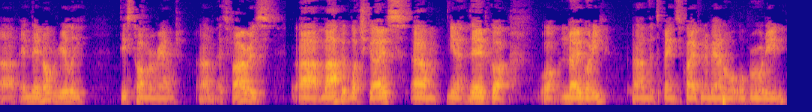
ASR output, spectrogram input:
Uh, and they're not really this time around. Um, as far as, uh, market watch goes, um, you know, they've got, well, nobody, um, that's being spoken about or, or brought in.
